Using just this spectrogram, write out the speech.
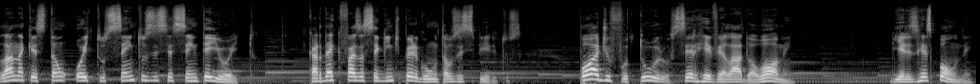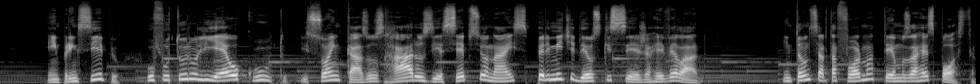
lá na questão 868. Kardec faz a seguinte pergunta aos espíritos: Pode o futuro ser revelado ao homem? E eles respondem: Em princípio, o futuro lhe é oculto e só em casos raros e excepcionais permite Deus que seja revelado. Então, de certa forma, temos a resposta.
